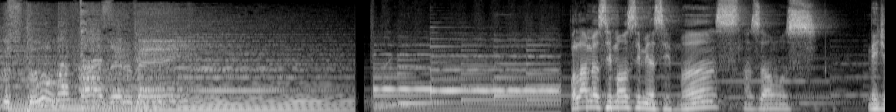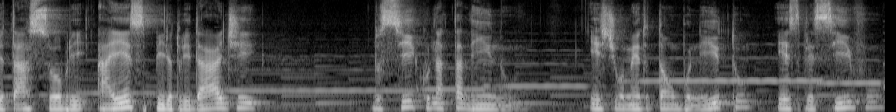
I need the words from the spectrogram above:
Costuma fazer bem. Olá, meus irmãos e minhas irmãs. Nós vamos meditar sobre a espiritualidade do ciclo natalino. Este momento tão bonito, expressivo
